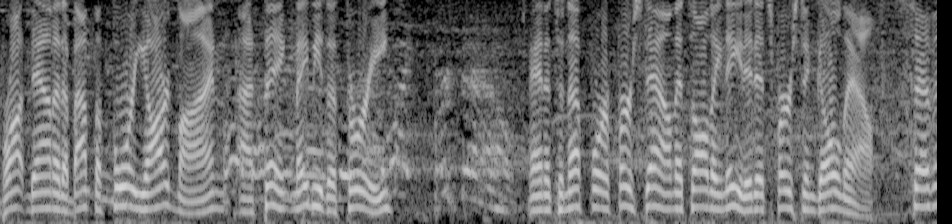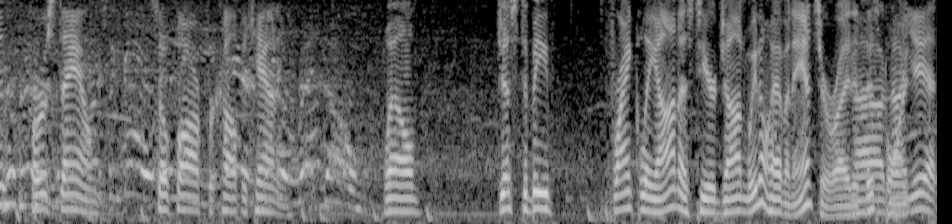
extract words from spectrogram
brought down at about the four yard line, I think, maybe the three. And it's enough for a first down. That's all they needed. It's first and goal now. Seven first downs so far for Coffee County. Well, just to be frankly honest here, John, we don't have an answer right at this Uh, point. Not yet.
